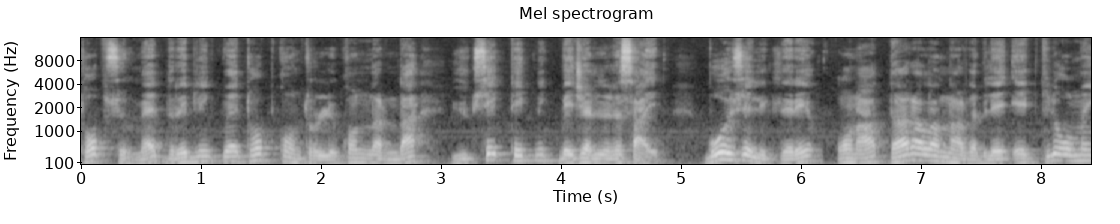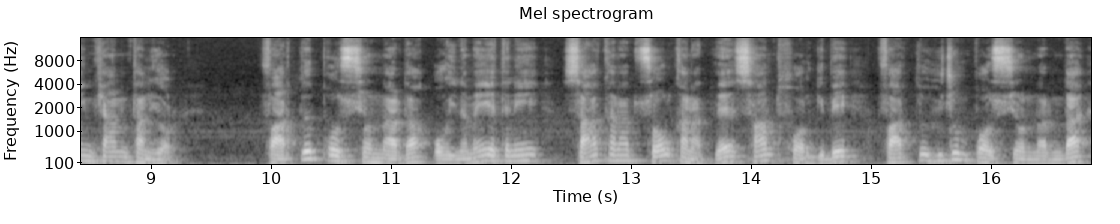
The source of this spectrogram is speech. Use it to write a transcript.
top sürme, dribbling ve top kontrolü konularında yüksek teknik becerilere sahip. Bu özellikleri ona dar alanlarda bile etkili olma imkanı tanıyor. Farklı pozisyonlarda oynama yeteneği sağ kanat, sol kanat ve santfor gibi farklı hücum pozisyonlarında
